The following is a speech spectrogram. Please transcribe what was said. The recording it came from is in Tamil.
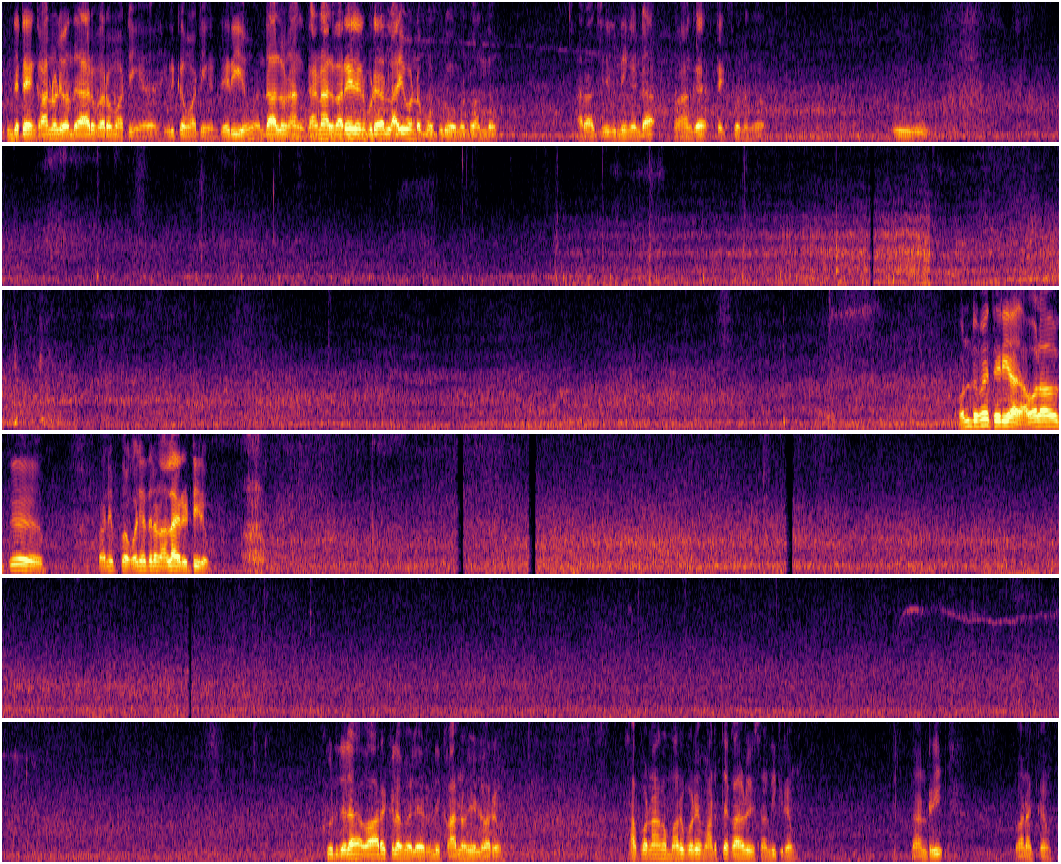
இந்த டைம் காணொளி வந்து யாரும் வர மாட்டீங்க இருக்க மாட்டீங்கன்னு தெரியும். என்றாலும் நாங்கள் கனால் வரையில் என்படியார் லைவ் ஒன்றை போட்டுடுவோம்னு வந்தோம். யாராச்சும் இருந்தீங்கண்டா? வாங்க டெக்ஸ்ட் பண்ணுங்க. ஒன்றுமே தெரியாது. அவ்வளவுக்கு பனிப்போ கொஞ்சத்தில் நல்லா இருட்டிடும். கூடுதலாக வாரக்கிழமையிலிருந்து காணொலியில் வரும். அப்போ நாங்கள் மறுபடியும் அடுத்த காணொலியில் சந்திக்கிறோம். நன்றி. வணக்கம்.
